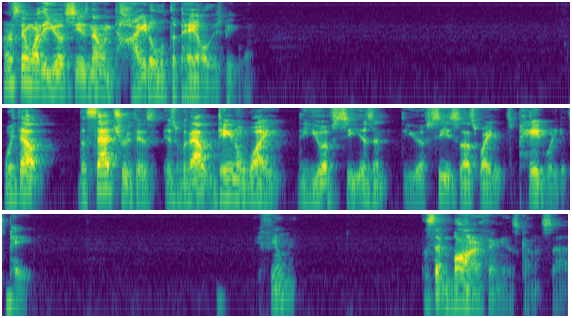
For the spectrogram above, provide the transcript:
I understand why the UFC is now entitled to pay all these people. Without the sad truth is, is without Dana White, the UFC isn't the UFC, so that's why he gets paid what he gets paid. You feel me? The Stephan Bonnar thing is kind of sad,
